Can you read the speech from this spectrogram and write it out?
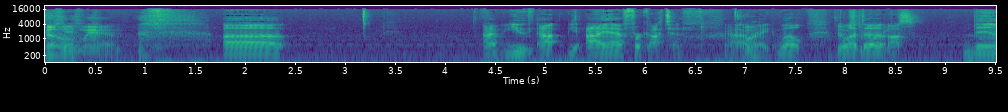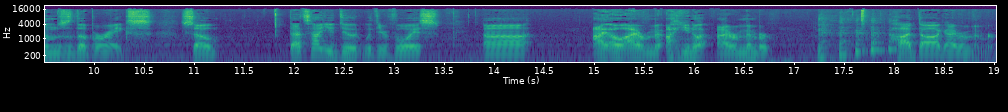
Oh man, uh, I, you, I, I have forgotten. All Oh. right. Well, we'll have the to. Uh, them's the breaks. So that's how you do it with your voice. Uh, I oh I remember. You know what? I remember. Hot dog. I remember.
